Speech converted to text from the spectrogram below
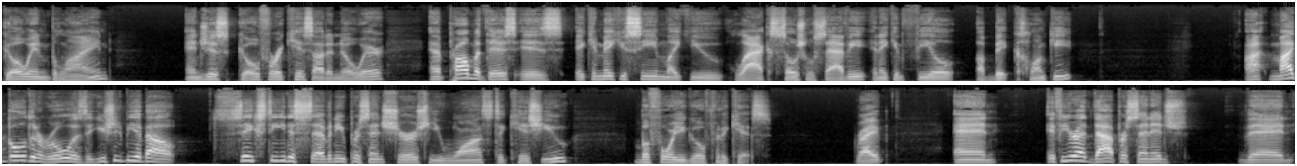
go in blind and just go for a kiss out of nowhere. And the problem with this is it can make you seem like you lack social savvy and it can feel a bit clunky. I, my golden rule is that you should be about 60 to 70% sure she wants to kiss you before you go for the kiss. Right? And if you're at that percentage, then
